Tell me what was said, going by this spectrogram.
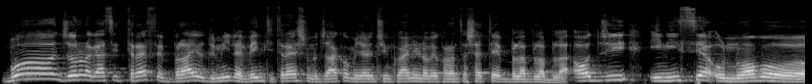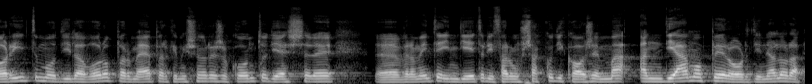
Buongiorno ragazzi, 3 febbraio 2023, sono Giacomo, migliore in 5 anni, 947, bla bla bla. Oggi inizia un nuovo ritmo di lavoro per me perché mi sono reso conto di essere eh, veramente indietro, di fare un sacco di cose, ma andiamo per ordine. Allora,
